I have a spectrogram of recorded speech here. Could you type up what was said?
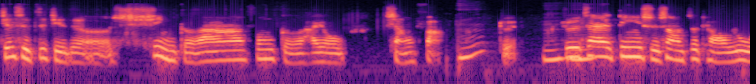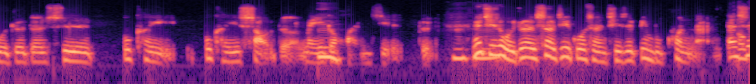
坚持自己的性格啊、风格还有想法。嗯，对，嗯，就是在定义时尚这条路，我觉得是不可以。不可以少的每一个环节，嗯，对，因为其实我觉得设计过程其实并不困难，嗯，但是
